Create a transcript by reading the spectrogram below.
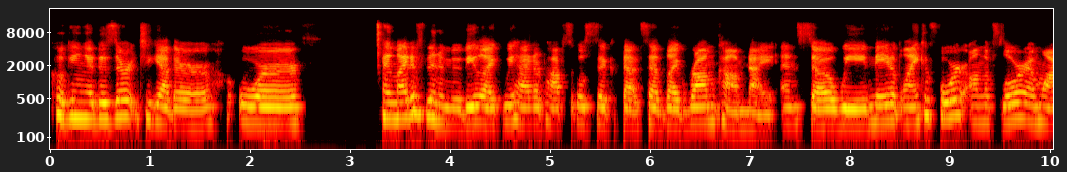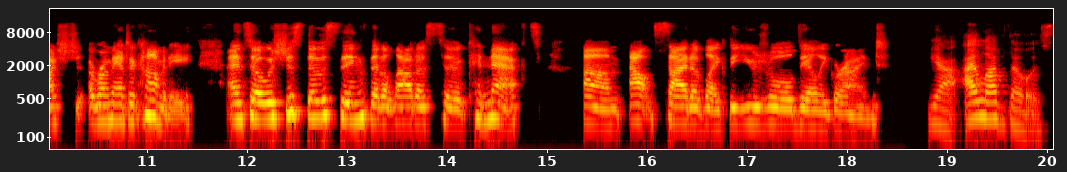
cooking a dessert together or it might have been a movie like we had a popsicle stick that said like rom-com night and so we made a blanket fort on the floor and watched a romantic comedy and so it was just those things that allowed us to connect um, outside of like the usual daily grind. Yeah i love those.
